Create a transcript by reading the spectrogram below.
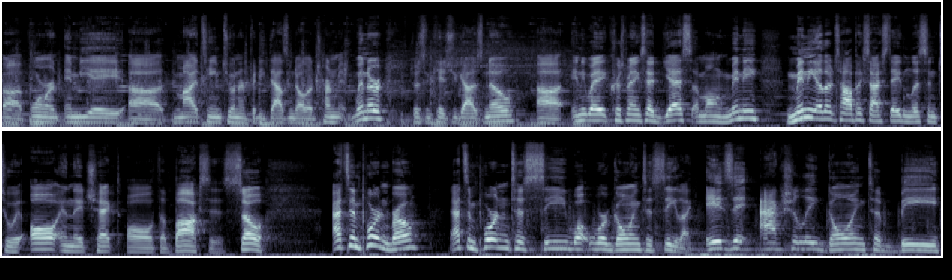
uh, former NBA uh, My Team $250,000 tournament winner. Just in case you guys know. Uh, anyway, Chris Manning said, "Yes." Among many, many other topics, I stayed and listened to it all, and they checked all the boxes. So that's important, bro. That's important to see what we're going to see. Like, is it actually going to be?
